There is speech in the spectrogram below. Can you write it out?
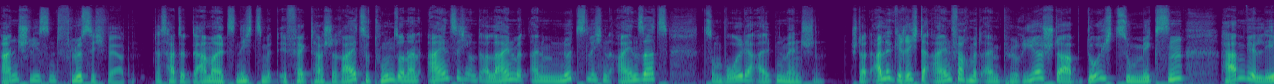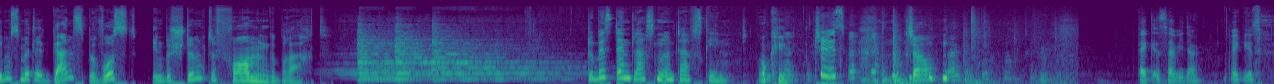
anschließend flüssig werden. Das hatte damals nichts mit Effekthascherei zu tun, sondern einzig und allein mit einem nützlichen Einsatz zum Wohl der alten Menschen. Statt alle Gerichte einfach mit einem Pürierstab durchzumixen, haben wir Lebensmittel ganz bewusst in bestimmte Formen gebracht. Du bist entlassen und darfst gehen. Okay, Tschüss. ciao. Danke. Weg ist er wieder. Weg ist.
